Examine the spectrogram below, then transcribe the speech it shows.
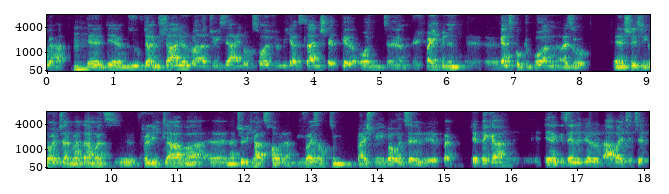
gehabt. Mhm. Der, der, Besuch da im Stadion war natürlich sehr eindrucksvoll für mich als kleine Städtke und äh, ich meine, ich bin in äh, Rendsburg geboren, also äh, Schleswig-Holstein war damals äh, völlig klar, war äh, natürlich HSV-Land. Ich weiß auch zum Beispiel bei uns bei der Bäcker der Geselle, der dort arbeitete,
